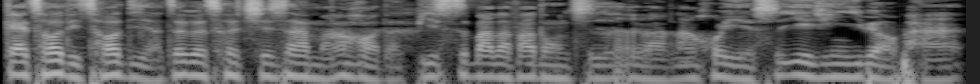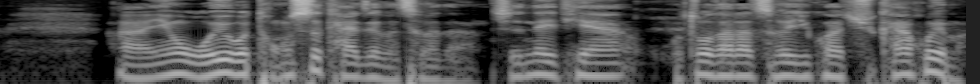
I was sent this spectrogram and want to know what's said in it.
该抄底抄底啊。这个车其实还蛮好的，B 四八的发动机对吧？然后也是液晶仪表盘。啊，因为我有个同事开这个车的，其实那天我坐他的车一块去开会嘛。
